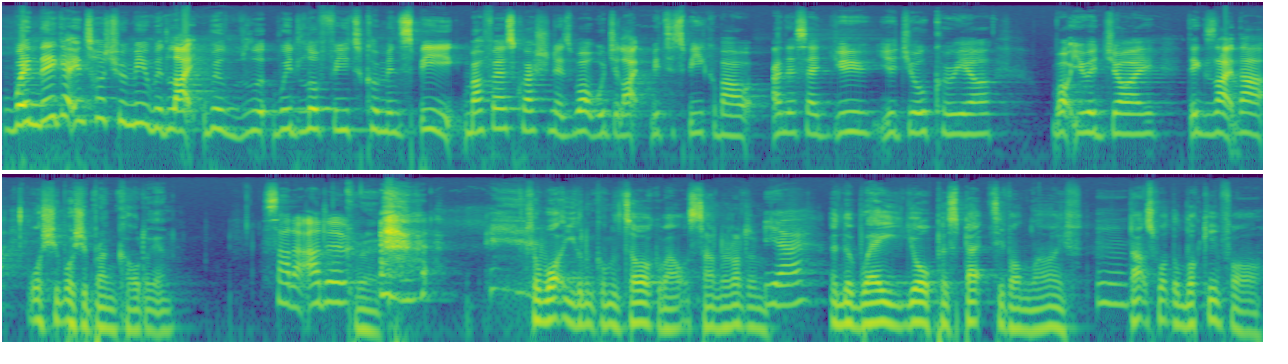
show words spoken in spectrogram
when they get in touch with me with like, we'd, we'd love for you to come and speak. My first question is, what would you like me to speak about? And they said, you, your dual career, what you enjoy, things like that. What's your, what's your brand called again? Sana Adam. Correct. so what are you going to come and talk about, Sana Adam? Yeah. And the way your perspective on life. That's what they're looking for,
